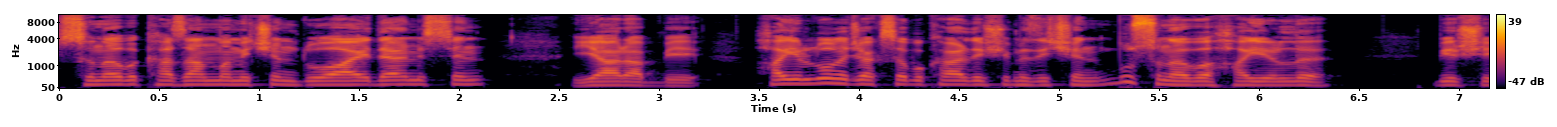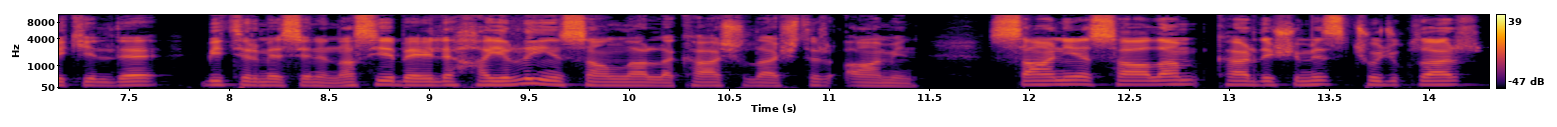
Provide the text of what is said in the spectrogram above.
sınavı kazanmam için dua eder misin? Ya Rabbi hayırlı olacaksa bu kardeşimiz için bu sınavı hayırlı bir şekilde bitirmesini nasip eyle, hayırlı insanlarla karşılaştır. Amin. Saniye Sağlam kardeşimiz, çocuklar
